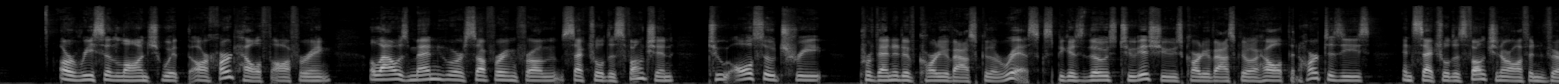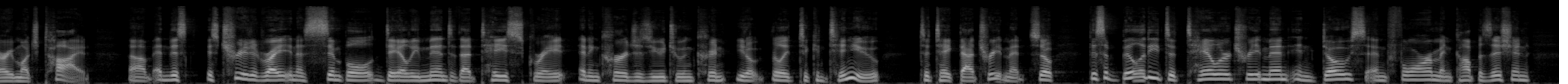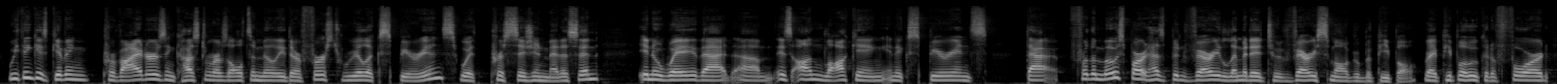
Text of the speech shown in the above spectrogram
our recent launch with our heart health offering allows men who are suffering from sexual dysfunction to also treat preventative cardiovascular risks because those two issues, cardiovascular health and heart disease and sexual dysfunction, are often very much tied. Um, and this is treated right in a simple daily mint that tastes great and encourages you to, you know, really to continue to take that treatment. So this ability to tailor treatment in dose and form and composition, we think is giving providers and customers ultimately their first real experience with precision medicine in a way that um, is unlocking an experience that for the most part has been very limited to a very small group of people, right? People who could afford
